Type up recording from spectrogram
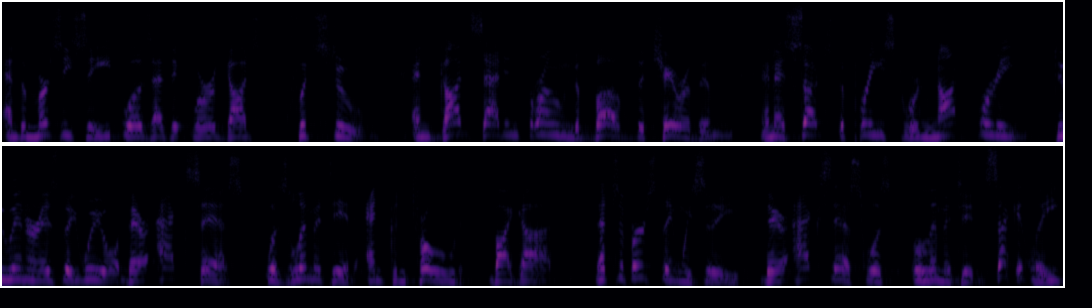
And the mercy seat was, as it were, God's footstool. And God sat enthroned above the cherubim. And as such, the priests were not free to enter as they willed. Their access was limited and controlled by God. That's the first thing we see. Their access was limited. Secondly,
